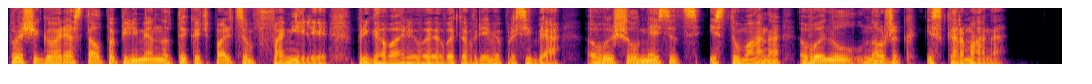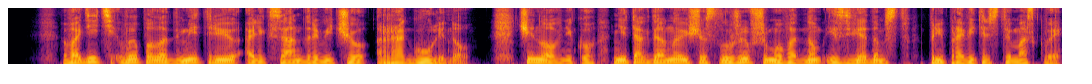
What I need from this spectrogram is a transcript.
Проще говоря, стал попеременно тыкать пальцем в фамилии, приговаривая в это время про себя. Вышел месяц из тумана, вынул ножик из кармана. Водить выпало Дмитрию Александровичу Рагулину, чиновнику, не так давно еще служившему в одном из ведомств при правительстве Москвы,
